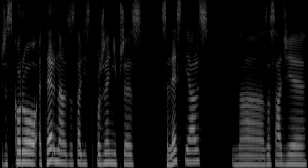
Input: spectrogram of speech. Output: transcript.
że skoro Eternals zostali stworzeni przez Celestials na zasadzie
